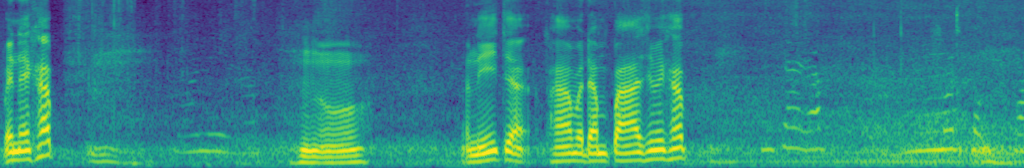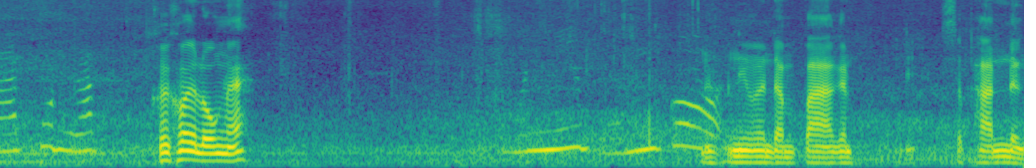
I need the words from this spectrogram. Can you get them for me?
ไปไหนครับมานี่ครับอ๋ออันนี้จะพามาดำปลาใช่ไหมครับไม่ใช่ครับมาตกปลาพุ่นครับ ค่อยๆลงนะวันนี้ผมก็อันนี้มาดำปลากันสะพานหนึ่ง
